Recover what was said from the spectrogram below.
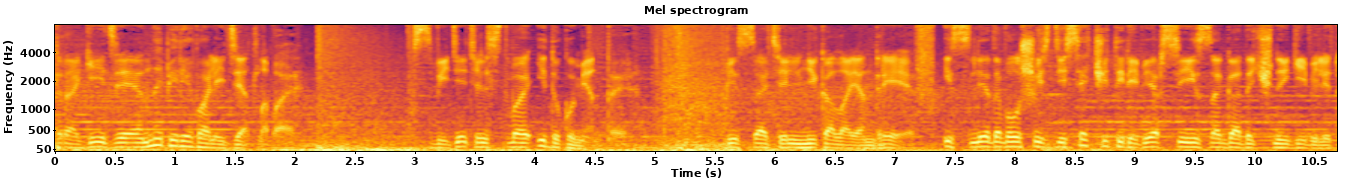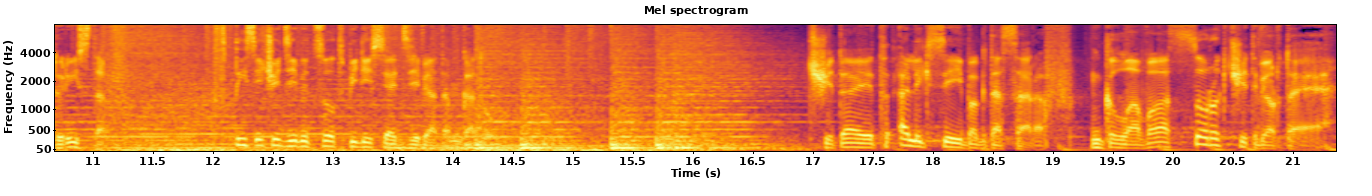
Трагедия на перевале Дятлова. Свидетельства и документы. Писатель Николай Андреев исследовал 64 версии загадочной гибели туристов в 1959 году. Читает Алексей Богдасаров. Глава 44.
